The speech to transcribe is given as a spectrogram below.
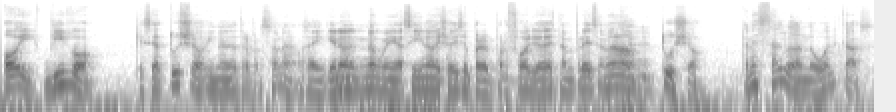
hoy vivo que sea tuyo y no de otra persona? O sea, y que no, no me digas, sí, no, yo hice por el portfolio de esta empresa. No, no, tuyo. ¿Tenés algo dando vueltas?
